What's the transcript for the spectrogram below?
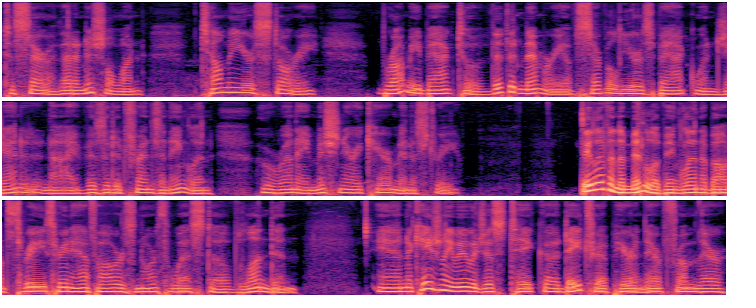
to Sarah, that initial one, tell me your story, brought me back to a vivid memory of several years back when Janet and I visited friends in England who run a missionary care ministry. They live in the middle of England, about three, three and a half hours northwest of London. And occasionally we would just take a day trip here and there from their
